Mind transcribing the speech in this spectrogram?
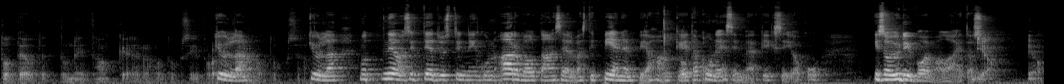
toteutettu niitä hankkeiden rahoituksia, Kyllä, kyllä. mutta ne on sitten tietysti niin kuin arvoltaan selvästi pienempiä hankkeita Totta. kuin esimerkiksi joku iso ydinvoimalaitos. Joo, joo.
